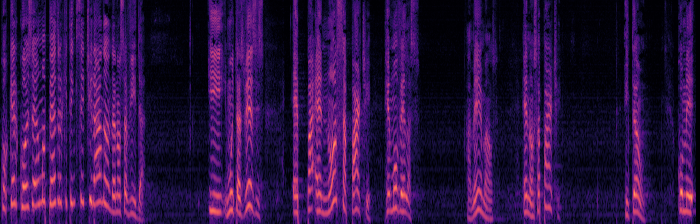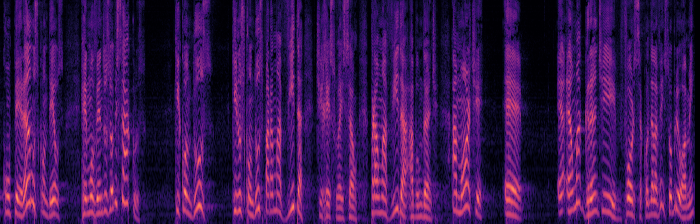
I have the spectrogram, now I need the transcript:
qualquer coisa é uma pedra que tem que ser tirada da nossa vida. E muitas vezes é, é nossa parte removê-las. Amém, irmãos? é nossa parte. Então, come, cooperamos com Deus, removendo os obstáculos, que conduz, que nos conduz para uma vida de ressurreição, para uma vida abundante. A morte é, é, é uma grande força. Quando ela vem sobre o homem,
